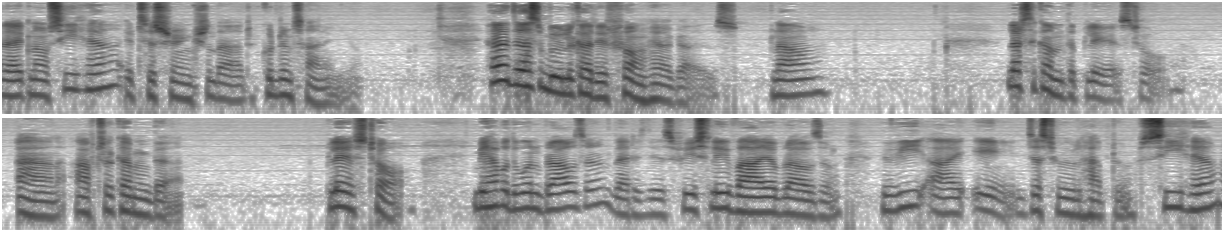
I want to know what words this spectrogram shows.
right now see here it's a string that couldn't sign in you. Here just we look at it from here guys. Now let's come to the play store and after coming the Play Store we have the one browser that is this especially via browser VIA just we will have to see here.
